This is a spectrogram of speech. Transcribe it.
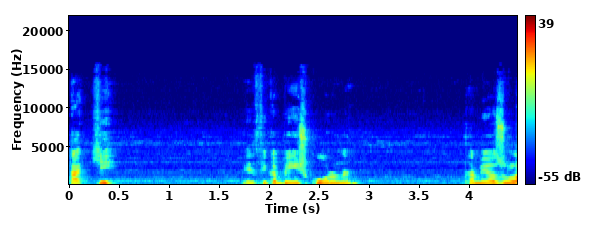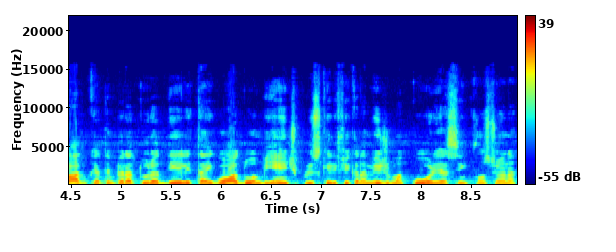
aqui. Ele fica bem escuro, né? Está meio azulado porque a temperatura dele está igual à do ambiente, por isso que ele fica na mesma cor. E é assim que funciona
